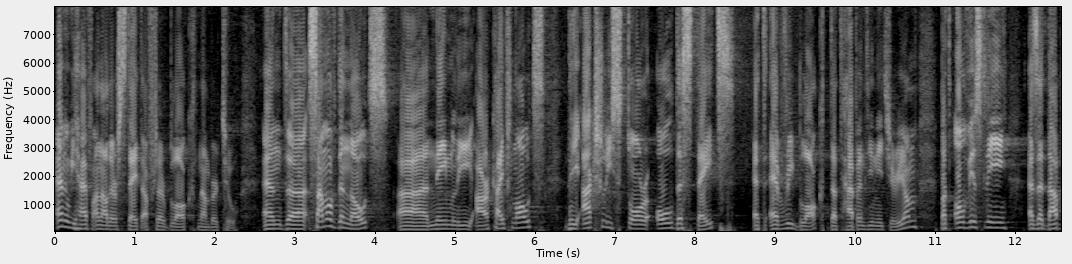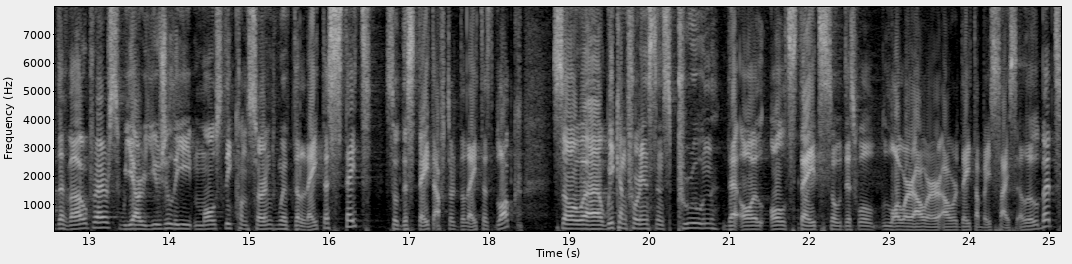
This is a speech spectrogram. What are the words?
and we have another state after block number two. And uh, some of the nodes, uh, namely archive nodes, they actually store all the states at every block that happened in Ethereum. But obviously, as a dApp developers, we are usually mostly concerned with the latest state, so the state after the latest block. So uh, we can, for instance, prune the old states, so this will lower our, our database size a little bit.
